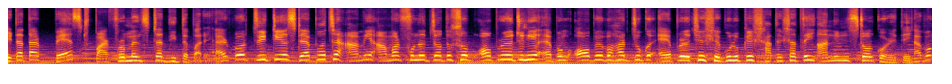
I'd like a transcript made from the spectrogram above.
এটা তার বেস্ট পারফরমেন্সটা দিতে পারে। এরপর তৃতীয় স্টেপ হচ্ছে আমি আমার ফোনের যত সব অপ্রয়োজনীয় এবং অব্যবহারযোগ্য অ্যাপ রয়েছে সেগুলোকে সাথে সাথেই আনইনস্টল করে দিই এবং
